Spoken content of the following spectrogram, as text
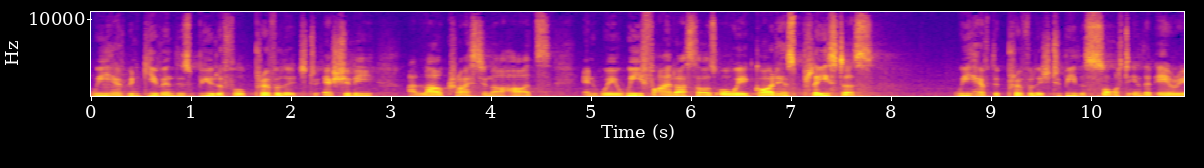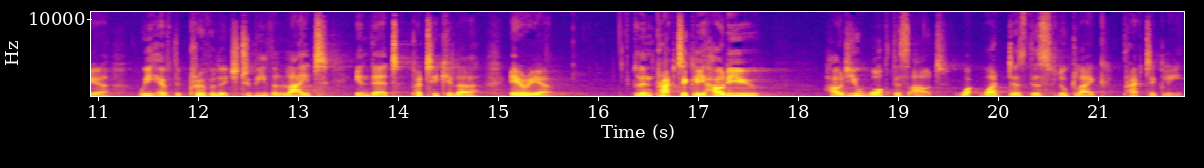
We have been given this beautiful privilege to actually allow Christ in our hearts, and where we find ourselves or where God has placed us, we have the privilege to be the salt in that area. We have the privilege to be the light in that particular area. Then, practically, how do you, how do you walk this out? What, what does this look like practically?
